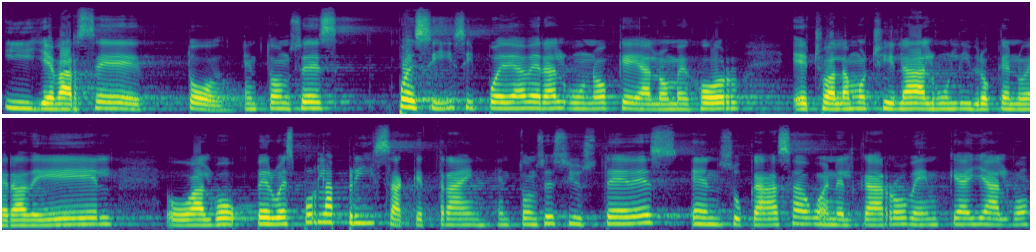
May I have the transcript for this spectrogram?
y llevarse todo. Entonces, pues sí, sí puede haber alguno que a lo mejor echó a la mochila algún libro que no era de él o algo, pero es por la prisa que traen. Entonces, si ustedes en su casa o en el carro ven que hay algo,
